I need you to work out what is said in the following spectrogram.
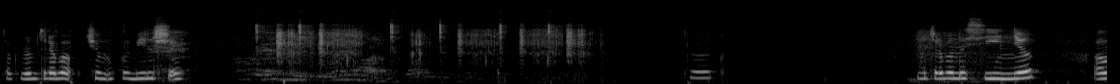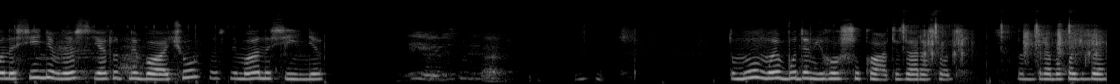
Так, нам треба чим побільше. Так. Нам треба насіння. Але насіння в нас я тут не бачу. У нас немає насіння. Тому ми будемо його шукати. Зараз от. Нам треба хоч би,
